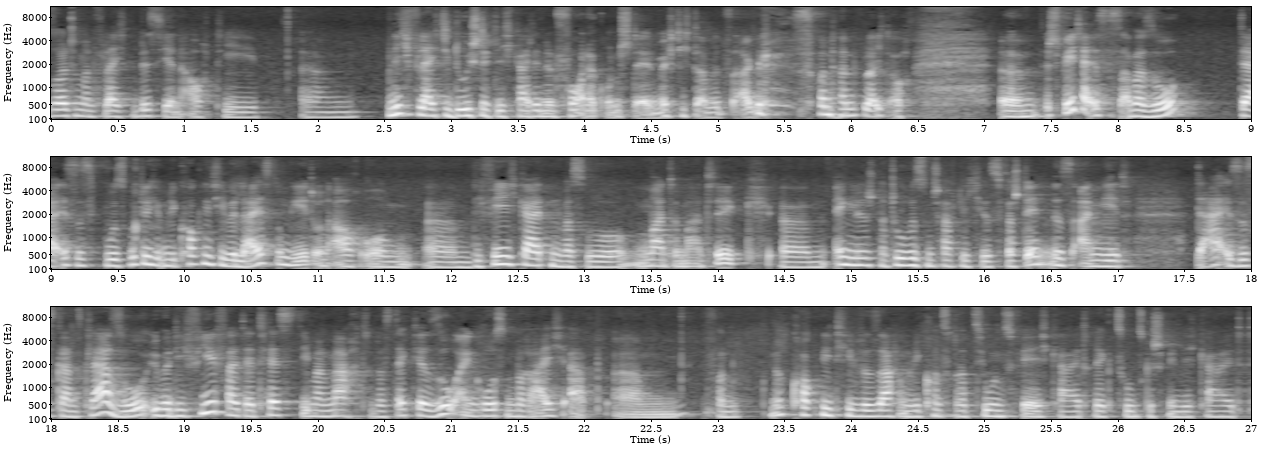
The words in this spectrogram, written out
sollte man vielleicht ein bisschen auch die, ähm, nicht vielleicht die Durchschnittlichkeit in den Vordergrund stellen, möchte ich damit sagen, sondern vielleicht auch. Ähm, später ist es aber so, da ist es, wo es wirklich um die kognitive Leistung geht und auch um ähm, die Fähigkeiten, was so Mathematik, ähm, Englisch, naturwissenschaftliches Verständnis angeht, da ist es ganz klar so, über die Vielfalt der Tests, die man macht, das deckt ja so einen großen Bereich ab, ähm, von ne, kognitive Sachen wie Konzentrationsfähigkeit, Reaktionsgeschwindigkeit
